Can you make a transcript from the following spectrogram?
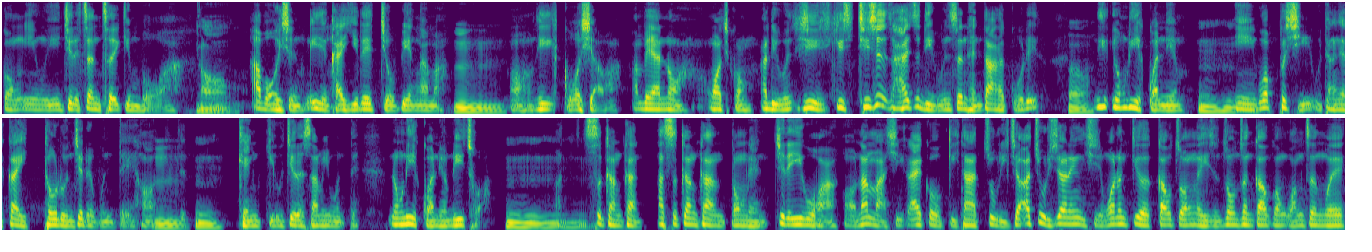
讲，因为这个政策已经无啊，哦，啊，无以前已经开始咧招兵啊嘛，嗯，哦，你国小啊，啊，要安怎，我就讲，啊，李文其其实还是李文生很大的鼓励，哦，你用你的观念，嗯嗯，因为我不是有当下跟伊讨论这个问题哈，嗯嗯，研究这个什么问题，用你的观念你错，嗯嗯，试看看，啊试看看，当然这个以外，哦，那嘛是爱个其他助理教，啊助理教练是我能叫高中诶，中正高工王正威，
